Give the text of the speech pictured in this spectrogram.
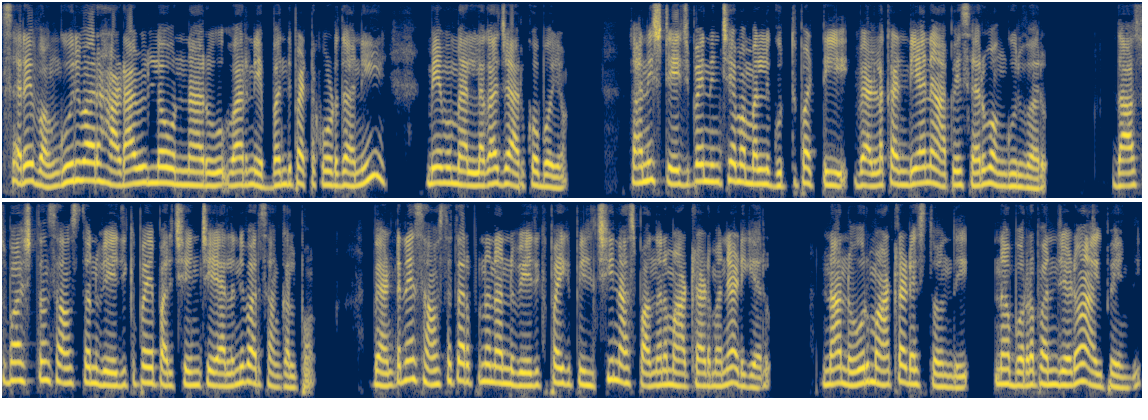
సరే వంగూరి వారు హడావిడిలో ఉన్నారు. వారిని ఇబ్బంది పెట్టకూడదు అని మేము మెల్లగా జారుకోబోయాం. కానీ స్టేజ్ పై నుంచే మమ్మల్ని గుర్తుపట్టి వెళ్ళకండి అని ఆపేశారు వంగూరి వారు. దాసుభాషితం సంస్థను వేదికపై పరిచయం చేయాలని వారి సంకల్పం. వెంటనే సంస్థ తరపున నన్ను వేదికపైకి పిలిచి నా స్పందన మాట్లాడమని అడిగారు. నా నోరు మాట్లాడేస్తోంది. నా బుర్ర పనిచేయడం ఆగిపోయింది.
